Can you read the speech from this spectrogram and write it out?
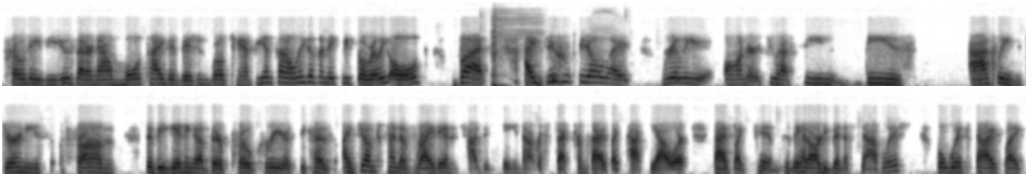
pro debuts that are now multi-division world champions, not only does it make me feel really old, but I do feel like really honored to have seen these athletes' journeys from the beginning of their pro careers because I jumped kind of right in and had to gain that respect from guys like Pacquiao or guys like Tim because they had already been established. But with guys like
